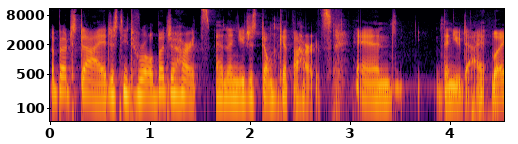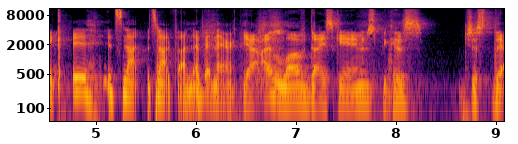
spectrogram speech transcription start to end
about to die. I just need to roll a bunch of hearts. And then you just don't get the hearts. And then you die. Like, eh, it's not, it's not fun. I've been there. Yeah, I love dice games because just the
